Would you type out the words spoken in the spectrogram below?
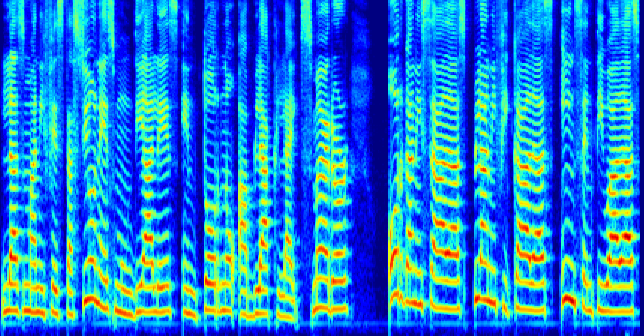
las manifestaciones mundiales en torno a Black Lives Matter, organizadas, planificadas, incentivadas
